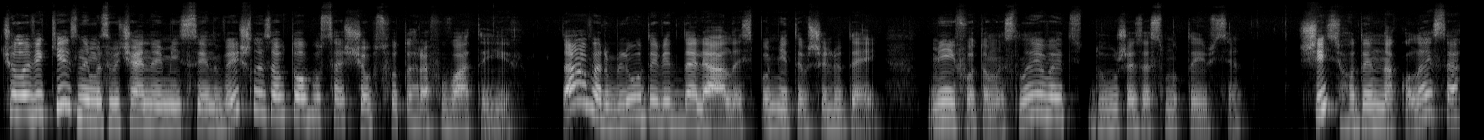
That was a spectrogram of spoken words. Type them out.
Чоловіки, з ними, звичайно, і мій син, вийшли з автобуса, щоб сфотографувати їх. Та верблюди віддалялись, помітивши людей. Мій фотомисливець дуже засмутився. Шість годин на колесах,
